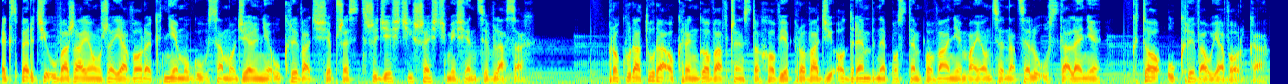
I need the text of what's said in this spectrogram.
Eksperci uważają, że Jaworek nie mógł samodzielnie ukrywać się przez 36 miesięcy w lasach. Prokuratura Okręgowa w Częstochowie prowadzi odrębne postępowanie mające na celu ustalenie, kto ukrywał Jaworka.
